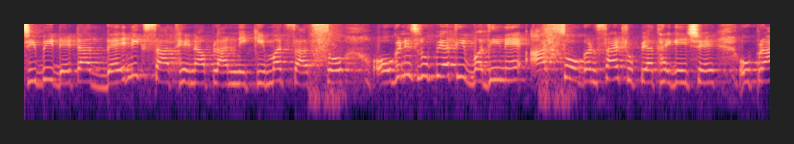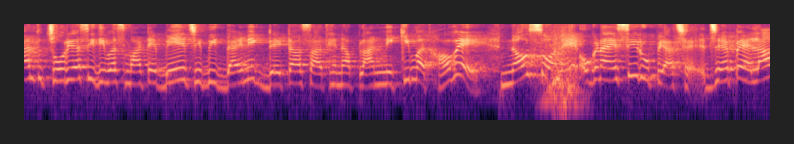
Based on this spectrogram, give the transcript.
જીબી ડેટા દૈનિક સાથેના પ્લાનની કિંમત સાતસો ઓગણીસ રૂપિયાથી વધીને આઠસો ઓગણસાઠ રૂપિયા થઈ ગઈ છે. ઉપરાંત ચોર્યાસી દિવસ માટે બે જીબી દૈનિક ડેટા સાથેના પ્લાનની કિંમત હવે નવસો ને ઓગણએંસી રૂપિયા છે, જે પહેલા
